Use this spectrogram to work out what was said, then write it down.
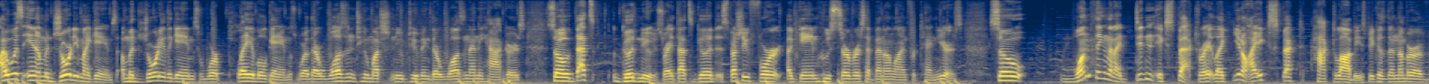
I was in a majority of my games. A majority of the games were playable games where there wasn't too much noob tubing. There wasn't any hackers. So that's good news right? That's good especially for a game whose servers have been online for 10 years. So one thing that I didn't expect right? Like you know I expect hacked lobbies because the number of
